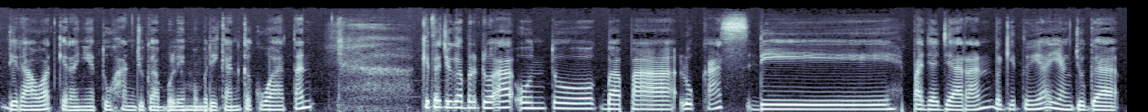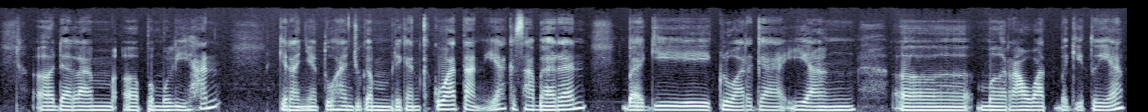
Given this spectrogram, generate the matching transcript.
dirawat kiranya Tuhan juga boleh memberikan kekuatan. Kita juga berdoa untuk Bapak Lukas di Pajajaran begitu ya yang juga uh, dalam uh, pemulihan kiranya Tuhan juga memberikan kekuatan ya kesabaran bagi keluarga yang uh, merawat begitu ya.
